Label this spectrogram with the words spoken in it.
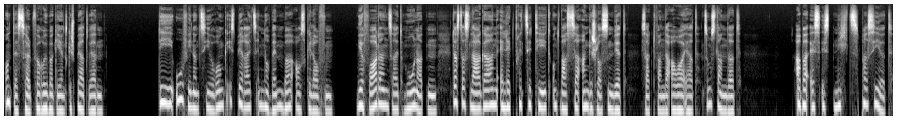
und deshalb vorübergehend gesperrt werden. Die EU-Finanzierung ist bereits im November ausgelaufen. Wir fordern seit Monaten, dass das Lager an Elektrizität und Wasser angeschlossen wird, sagt van der Auererd zum Standard. Aber es ist nichts passiert.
